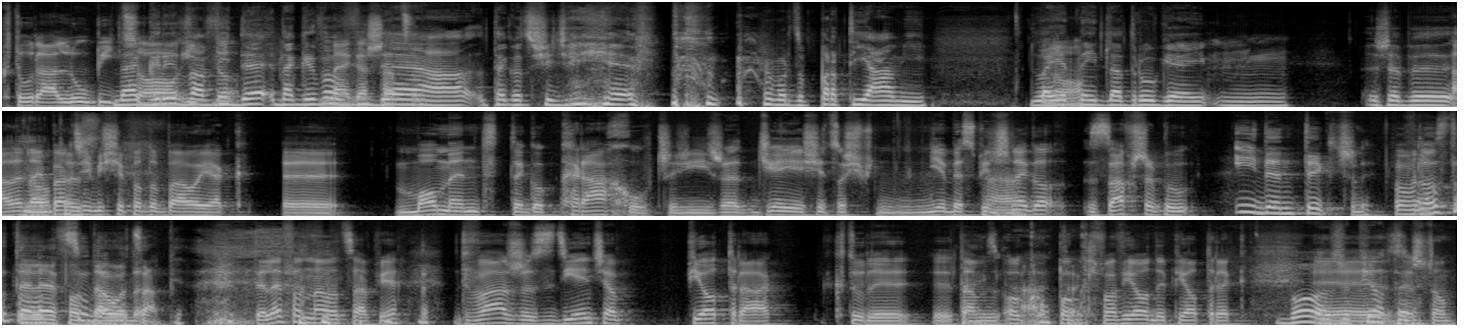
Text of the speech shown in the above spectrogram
która lubi co. Nagrywa, i to, wide, nagrywał mega wideo tego, co się dzieje proszę bardzo partiami dla No. jednej i dla drugiej, mm, żeby... Ale No, najbardziej jest- mi się podobało, jak y, moment tego krachu, czyli że dzieje się coś niebezpiecznego, zawsze był identyczny. Po prostu to było Telefon na. Whatsappie. Telefon na Whatsappie. Dwa, że zdjęcia Piotra, który y, tam Tak, oko, a, tak. pokrwawiony Piotrek. Boże, e, Piotr. Zresztą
